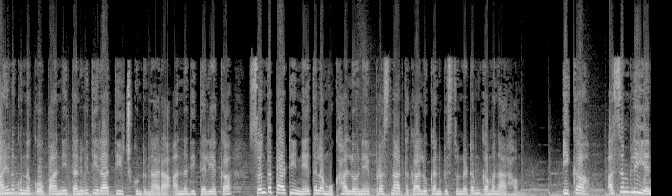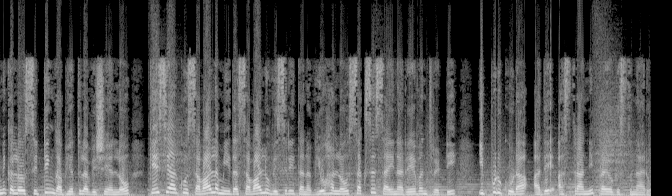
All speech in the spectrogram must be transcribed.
ఆయనకున్న కోపాన్ని తనివితీరా తీర్చుకుంటున్నారా అన్నది తెలియక సొంత పార్టీ నేతల ముఖాల్లోనే ప్రశ్నార్థకాలు కనిపిస్తుండటం గమనార్హం. ఇక అసెంబ్లీ ఎన్నికల్లో సిట్టింగ్ అభ్యర్థుల విషయంలో కేసీఆర్కు సవాళ్ళ మీద సవాళ్ళు విసిరి తన వ్యూహంలో సక్సెస్ అయిన రేవంత్ రెడ్డి ఇప్పుడు కూడా అదే అస్త్రాన్ని ప్రయోగిస్తున్నారు.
